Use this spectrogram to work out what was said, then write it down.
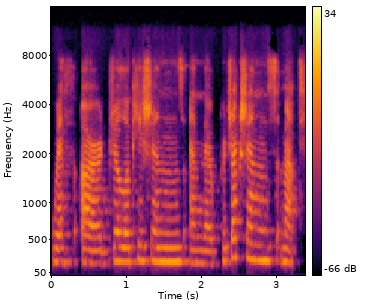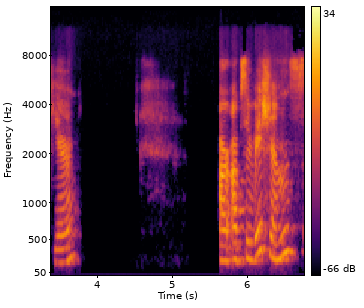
with our drill locations and their projections mapped here. Our observations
